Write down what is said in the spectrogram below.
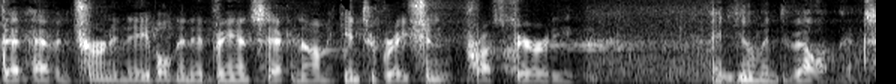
that have in turn enabled and advanced economic integration, prosperity, and human development.”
